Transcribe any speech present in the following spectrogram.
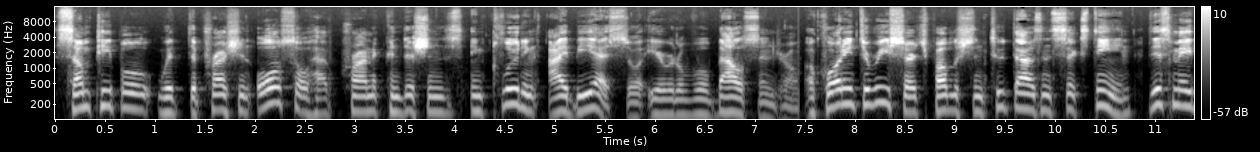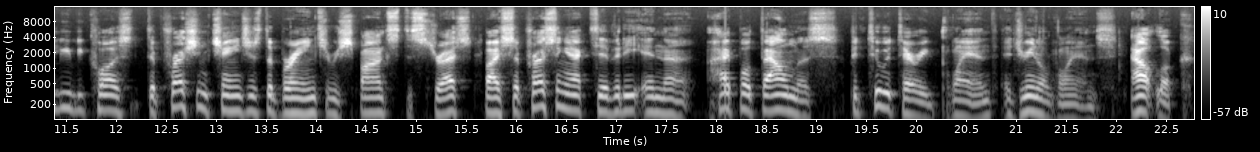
Some people with depression also have chronic conditions, including IBS or irritable bowel syndrome. According to research published in 2016, this may be because depression changes the brain's response to stress by suppressing activity in the hypothalamus, pituitary gland, adrenal glands. Outlook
